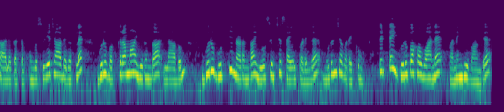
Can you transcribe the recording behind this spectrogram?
காலகட்டம். உங்கள் சுயஜாதகத்தில் குரு வக்கரமாக இருந்தால் லாபம் குரு புத்தி நடந்தால் யோசித்து செயல்படுங்க. முடிஞ்ச வரைக்கும் திட்டை குரு பகவானை வணங்கி வாங்க.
